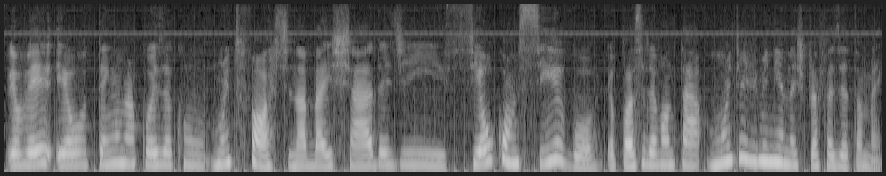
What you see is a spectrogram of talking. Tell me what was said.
eu ve, eu tenho uma coisa com muito forte na baixada de se eu consigo, eu posso levantar muitas meninas para fazer também.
